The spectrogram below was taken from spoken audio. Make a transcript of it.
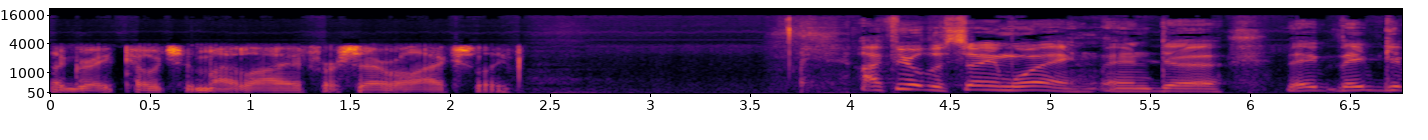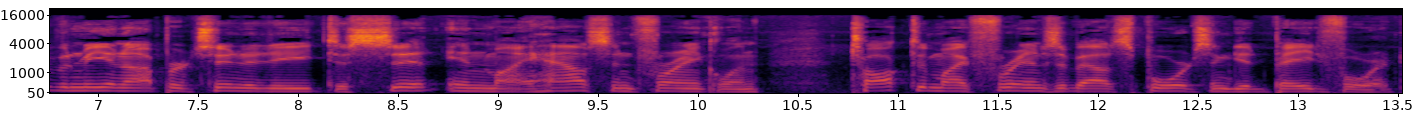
a great coach in my life, or several actually. I feel the same way, and uh, they've they've given me an opportunity to sit in my house in Franklin, talk to my friends about sports, and get paid for it.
